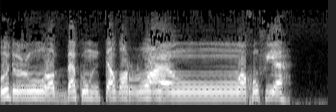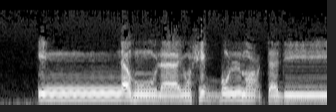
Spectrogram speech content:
ادعوا ربكم تضرعا وخفية إنه لا يحب المعتدين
